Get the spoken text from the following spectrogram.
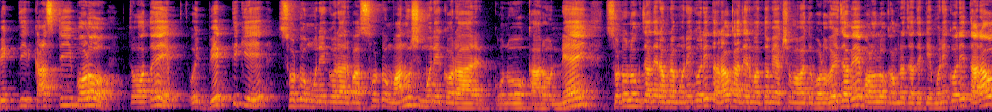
ব্যক্তির কাজটি বড়। তো অতএব ওই ব্যক্তিকে ছোট মনে করার বা ছোট মানুষ মনে করার কোনো কারণ নেই। ছোট লোক যাদের আমরা মনে করি, তারাও কাজের মাধ্যমে একসময় হয়তো বড় হয়ে যাবে। বড় লোক আমরা যাদেরকে মনে করি, তারাও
